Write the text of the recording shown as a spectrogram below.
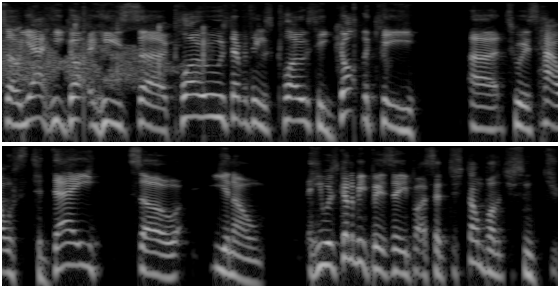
So yeah, he got he's uh closed, everything's closed. He got the key uh to his house today. So, you know, he was gonna be busy, but I said, just don't bother, just enjoy,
